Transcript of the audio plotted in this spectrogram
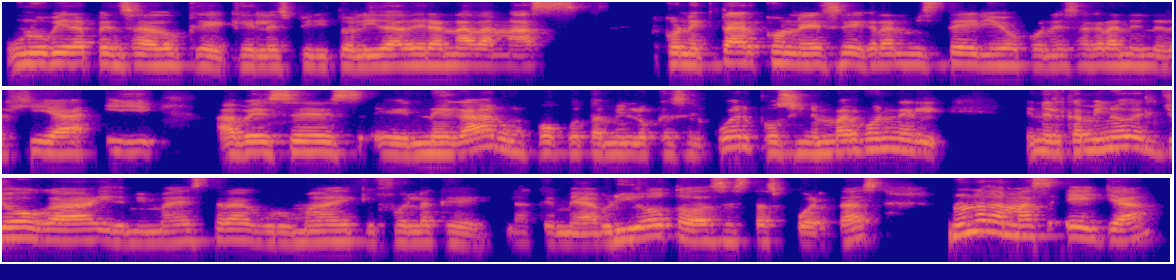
uno hubiera pensado que, que la espiritualidad era nada más conectar con ese gran misterio, con esa gran energía y a veces eh, negar un poco también lo que es el cuerpo. Sin embargo, en el, en el camino del yoga y de mi maestra Gurumai, que fue la que, la que me abrió todas estas puertas, no nada más ella,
